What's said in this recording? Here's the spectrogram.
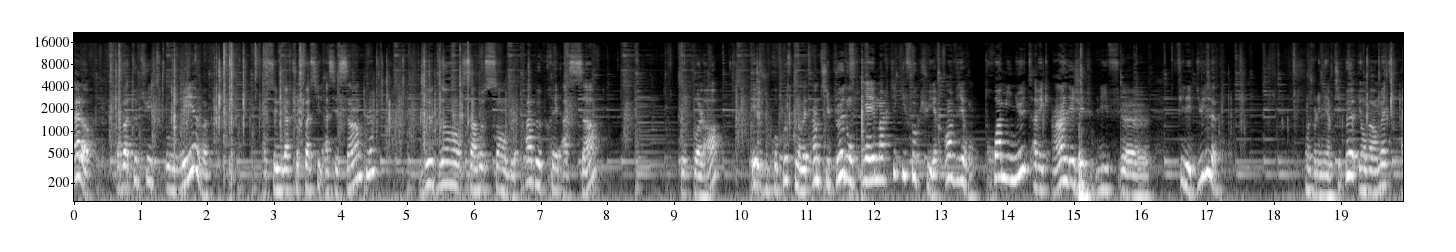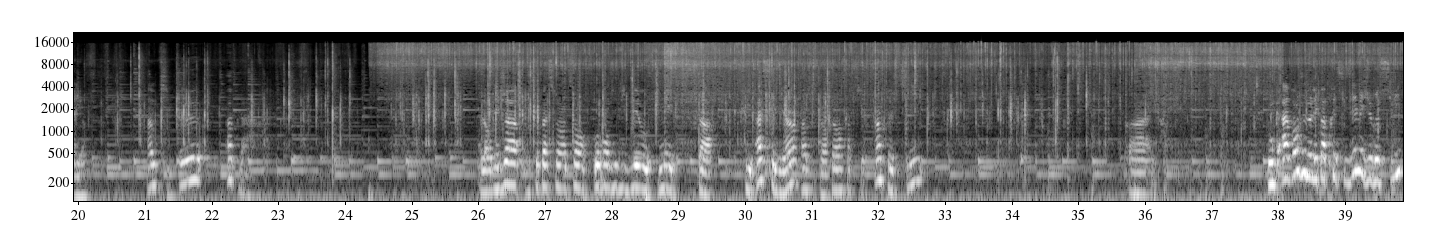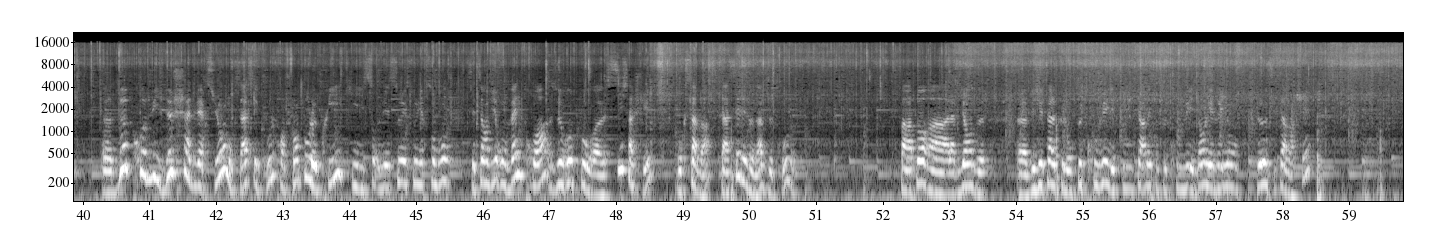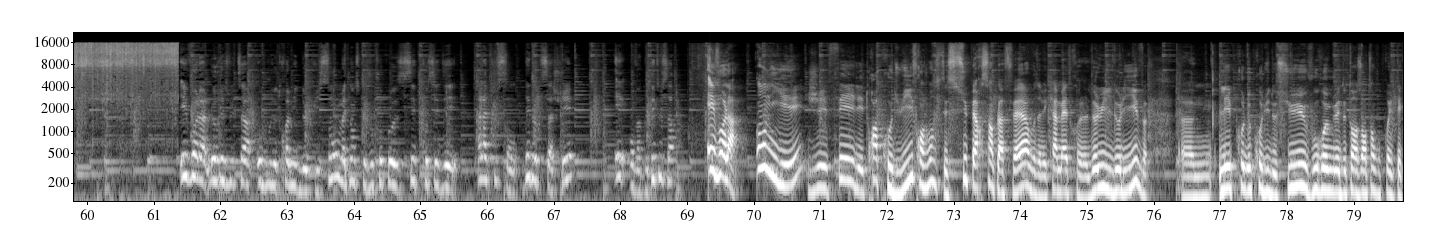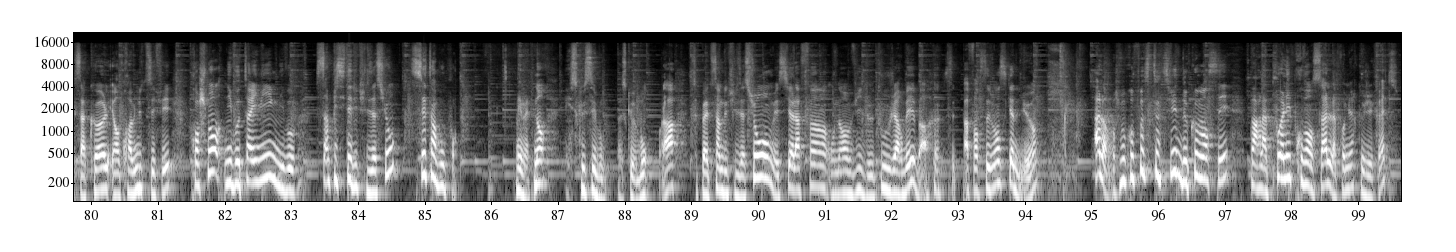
Alors, on va tout de suite ouvrir. C'est une ouverture facile, assez simple. Dedans, ça ressemble à peu près à ça. Donc voilà. Et je vous propose qu'on en mette un petit peu. Donc il y avait marqué qu'il faut cuire environ 3 minutes avec un léger euh, filet d'huile. Moi je l'ai mis un petit peu et on va en mettre, allez un petit peu, hop là. Alors déjà, je sais pas si on entend au rendu vidéo, mais ça cuit assez bien. Hop, je vais encore en sortir un petit. Voilà. Donc avant, je ne l'ai pas précisé, mais j'ai reçu euh, deux produits de chaque version. Donc ça, c'est cool, franchement, pour le prix. Qui sont, les souvenirs sont bons, c'était environ 23 euros pour 6 euh, sachets. Donc ça va, c'est assez raisonnable, je trouve. Par rapport à la viande euh, végétale que l'on peut trouver, les semi-carnés qu'on peut trouver dans les rayons de nos supermarchés. Et voilà le résultat au bout de 3 minutes de cuisson. Maintenant, ce que je vous propose, c'est de procéder à la cuisson des autres sachets. Et on va goûter tout ça. Et voilà, on y est. J'ai fait les trois produits. Franchement, c'était super simple à faire. Vous avez qu'à mettre de l'huile d'olive, euh, le produit dessus, vous remuez de temps en temps pour éviter que ça colle et en 3 minutes c'est fait. Franchement, niveau timing, niveau simplicité d'utilisation, c'est un bon point. Mais maintenant, est-ce que c'est bon? Parce que bon, voilà, ça peut être simple d'utilisation, mais si à la fin on a envie de tout gerber, bah c'est pas forcément ce qu'il y a de mieux. Hein. Alors, je vous propose tout de suite de commencer par la poêlée provençale, la première que j'ai faite.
